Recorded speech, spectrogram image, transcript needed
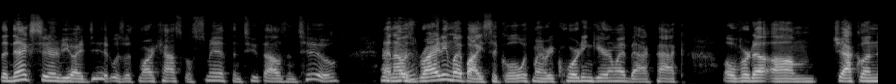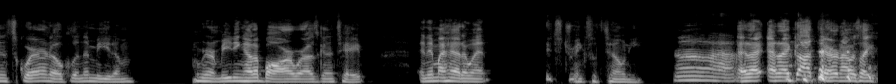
the next interview i did was with mark haskell smith in 2002 and I was Mhm. riding my bicycle with my recording gear in my backpack over to um, Jack London Square in Oakland to meet him. We were meeting at a bar where I was going to tape, and in my head I went, "It's drinks with Tony," Ah. and I and I got there and I was like,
